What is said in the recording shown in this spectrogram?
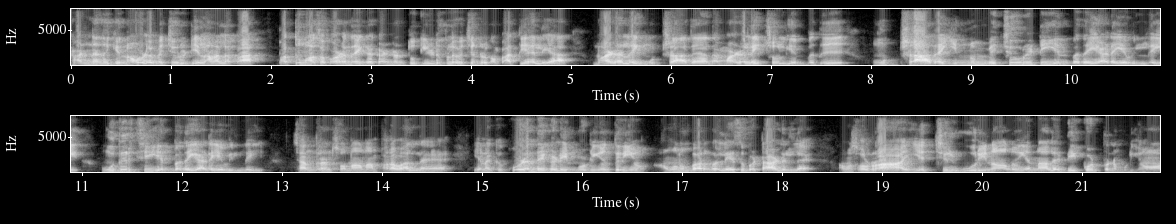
கண்ணனுக்கு இன்னும் அவ்வளவு மெச்சூரிட்டி எல்லாம் வரலப்பா. பத்து மாச குழந்தை எங்க கண்ணன் தூக்கி இடுப்புல வச்சுட்டு இருக்கோம் பாத்தியா இல்லையா? மழலை முற்றாத அந்த மழலை சொல் என்பது முற்றாத இன்னும் மெச்சூரிட்டி என்பதை அடையவில்லை முதிர்ச்சி என்பதை அடையவில்லை. சந்திரன் சொன்னான் பரவாயில்ல எனக்கு குழந்தைகளின் மொழியும் தெரியும். அவனும் பாருங்க லேசுபட்ட ஆள் இல்லை. அவன் சொல்றான் எச்சில் ஊறினாலும் என்னால டீகோட் பண்ண முடியும்.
